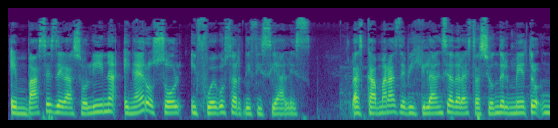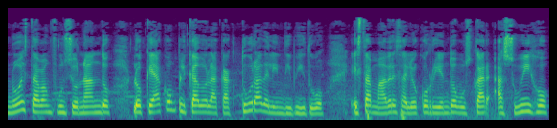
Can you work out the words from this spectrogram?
envases de gasolina en aerosol y fuegos artificiales. Las cámaras de vigilancia de la estación del metro no estaban funcionando, lo que ha complicado la captura del individuo. Esta madre salió corriendo a buscar a su hijo,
